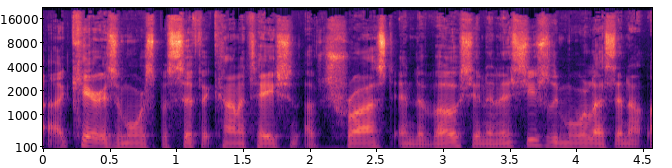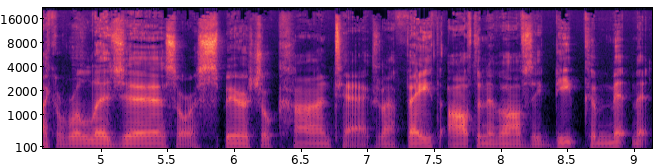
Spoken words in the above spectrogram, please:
uh, carries a more specific connotation of trust and devotion, and it's usually more or less in a, like a religious or a spiritual context. Now, faith often involves a deep commitment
